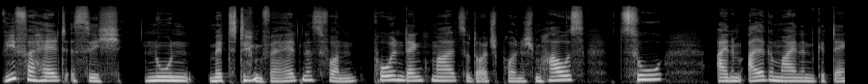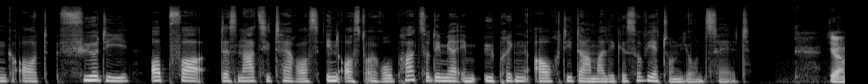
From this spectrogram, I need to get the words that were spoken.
Wie verhält es sich nun mit dem Verhältnis von Polendenkmal zu deutsch-polnischem Haus zu einem allgemeinen Gedenkort für die Opfer des Naziterrors in Osteuropa, zu dem ja im Übrigen auch die damalige Sowjetunion zählt? Ja,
